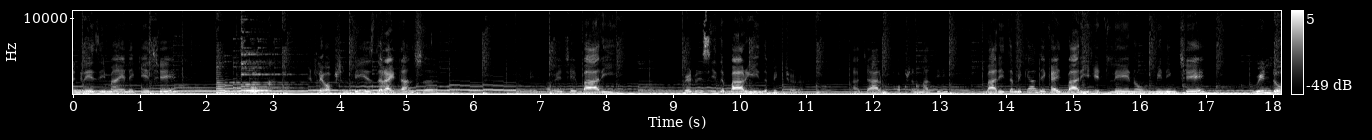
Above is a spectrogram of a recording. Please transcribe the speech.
અંગ્રેજીમાં એને કહે છે બુક એટલે option B is the right answer okay હવે છે બારી. વેર ડુ સી ધ બારી ઇન ધ પિક્ચર આ ચાર ઓપ્શનમાંથી બારી તમને ક્યાં દેખાય? બારી એટલે એનો મિનિંગ છે વિન્ડો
